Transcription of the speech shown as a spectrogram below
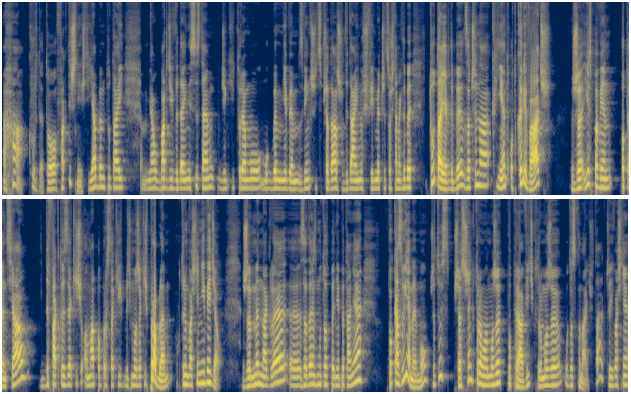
aha, kurde, to faktycznie, jeśli ja bym tutaj miał bardziej wydajny system, dzięki któremu mógłbym, nie wiem, zwiększyć sprzedaż, wydajność w firmie czy coś tam, jak gdyby tutaj, jak gdyby zaczyna klient odkrywać, że jest pewien potencjał, de facto jest jakiś, on ma po prostu jakiś, być może jakiś problem, o którym właśnie nie wiedział, że my nagle, e, zadając mu to odpowiednie pytanie, pokazujemy mu, że to jest przestrzeń, którą on może poprawić, którą może udoskonalić. Tak? Czyli właśnie,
